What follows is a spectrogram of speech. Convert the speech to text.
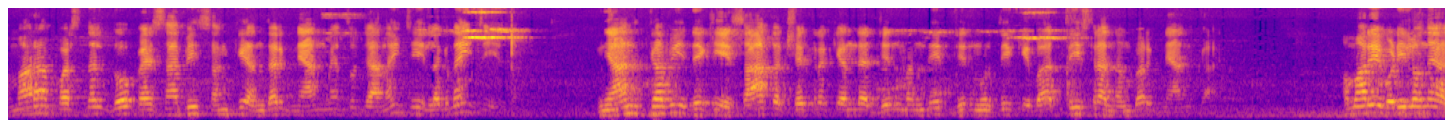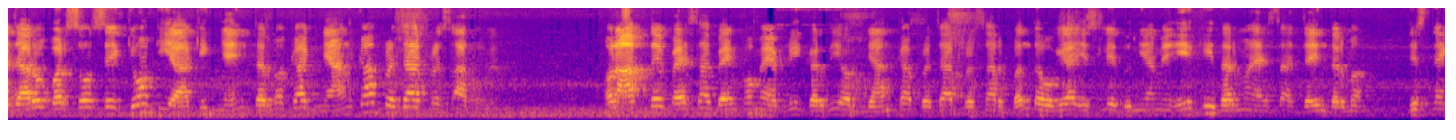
हमारा पर्सनल दो पैसा भी संघ के अंदर ज्ञान में तो जाना ही चाहिए, लगना ही चाहिए। ज्ञान का भी देखिए, सात क्षेत्र के अंदर जिन मंदिर, जिन मूर्ति के बाद तीसरा नंबर ज्ञान हमारे वडिलों ने हज़ारों वर्षों से क्यों किया कि ज्ञान धर्म का ज्ञान का प्रचार प्रसार हो गया? और आपने पैसा बैंकों में एफडी कर दी और ज्ञान का प्रचार प्रसार बंद हो गया, इसलिए दुनिया में एक ही धर्म, ऐसा जैन धर्म, जिसने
